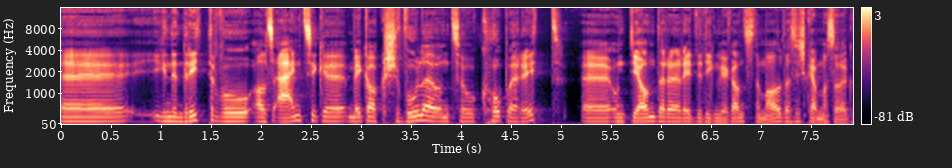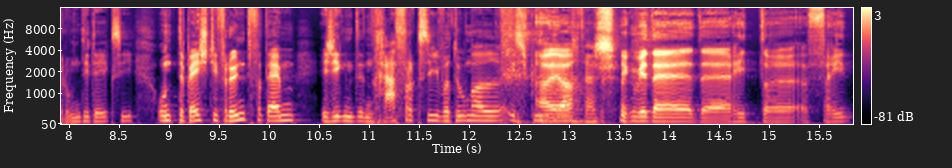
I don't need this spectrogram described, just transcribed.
Äh, irgendein Ritter, der als einziger mega geschwollen und so gehoben redet. Äh, und die anderen reden irgendwie ganz normal. Das war, glaube so eine Grundidee. Gewesen. Und der beste Freund von dem war irgendein Käfer, gewesen, den du mal ins Spiel Ah, ja. gebracht hast. Irgendwie der, der Ritter Fried,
